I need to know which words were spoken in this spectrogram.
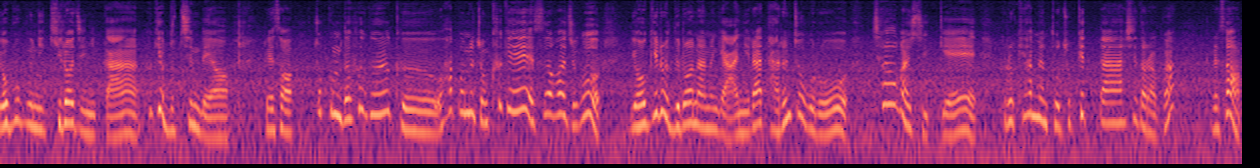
이 부분이 길어지니까 흙에 묻힌대요. 그래서 조금 더 흙을 그 화분을 좀 크게 써가지고 여기로 늘어나는 게 아니라 다른 쪽으로 채워갈 수 있게 그렇게 하면 더 좋겠다 하시더라고요. 그래서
